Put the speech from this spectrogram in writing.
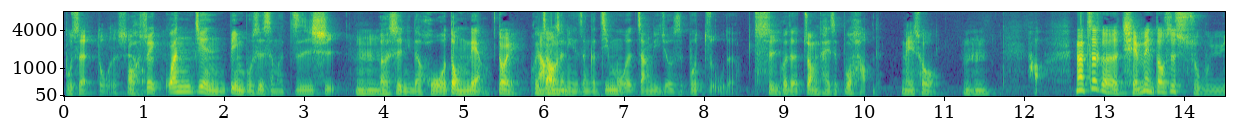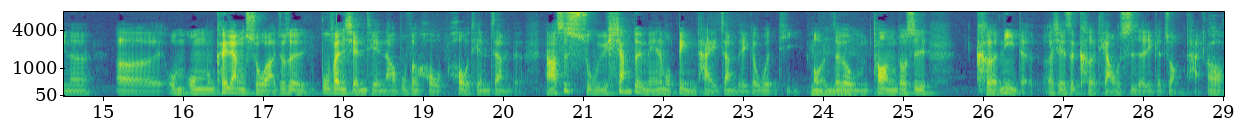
不是很多的时候。哦，所以关键并不是什么姿势。嗯，而是你的活动量对，会造成你的整个筋膜的张力就是不足的，是或者状态是不好的，没错。嗯哼，好，那这个前面都是属于呢，呃，我们我们可以这样说啊，就是部分先天，然后部分后后天这样的，然后是属于相对没那么病态这样的一个问题哦。嗯、这个我们通常都是。可逆的，而且是可调试的一个状态哦，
